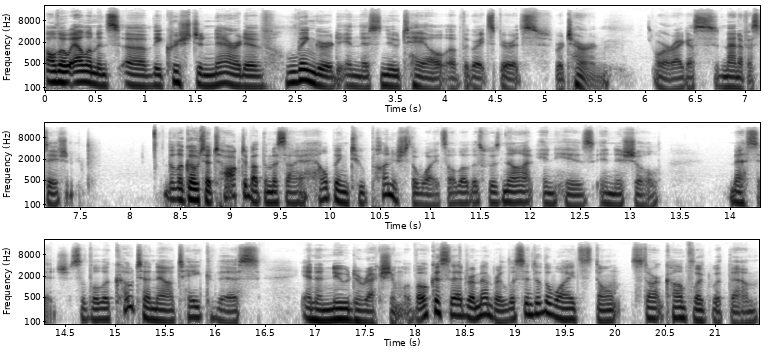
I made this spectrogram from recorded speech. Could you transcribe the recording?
Although elements of the Christian narrative lingered in this new tale of the Great Spirit's return, or I guess manifestation. The Lakota talked about the Messiah helping to punish the whites, although this was not in his initial message. So the Lakota now take this in a new direction. Wovoka said, remember, listen to the whites, don't start conflict with them.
